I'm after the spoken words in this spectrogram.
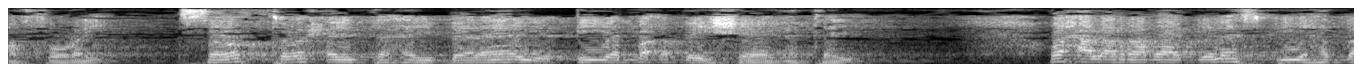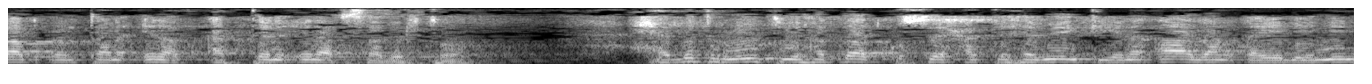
la furay sababta waxay tahay balaayo iyo ba' bay sheegatay. Waxaa la rabaa galaas biyo haddaad cuntana inaad cabtana inaad sabirto. Xabad ruutii haddaad ku seexato habeenkiina aadan qaylinin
